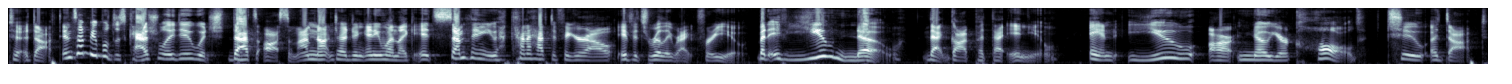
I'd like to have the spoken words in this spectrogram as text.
to adopt. And some people just casually do, which that's awesome. I'm not judging anyone. Like it's something you kind of have to figure out if it's really right for you. But if you know that God put that in you and you are know you're called to adopt,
